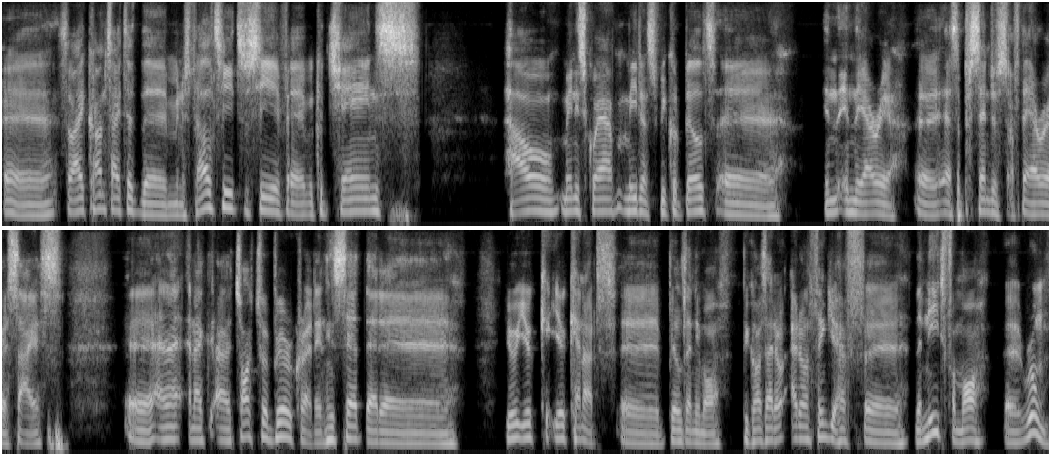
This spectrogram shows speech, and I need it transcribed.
Uh, so I contacted the municipality to see if uh, we could change how many square meters we could build uh, in in the area uh, as a percentage of the area size. Uh, and I, and I, I, talked to a bureaucrat, and he said that uh, you you you cannot build anymore because I don't I don't think you have the need for more room.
